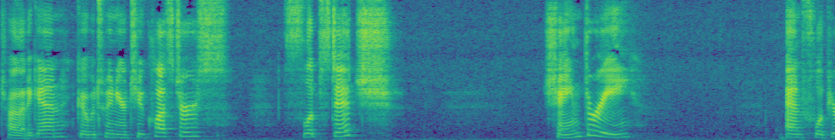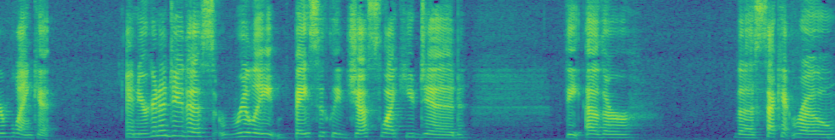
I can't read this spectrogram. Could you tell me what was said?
Try that again. Go between your two clusters slip stitch, chain three, and flip your blanket. And you're going to do this really basically just like you did the other, the second row,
